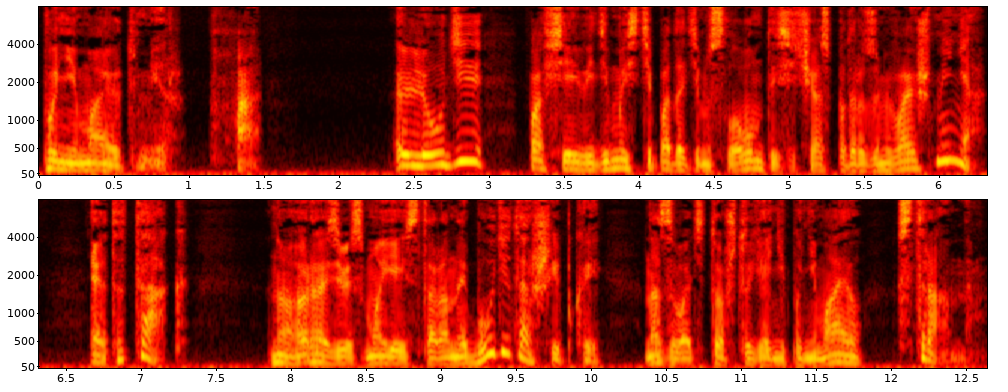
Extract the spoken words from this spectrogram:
понимают мир? Ха! Люди, по всей видимости, под этим словом ты сейчас подразумеваешь меня. Это так. Но разве с моей стороны будет ошибкой назвать то, что я не понимаю, странным?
